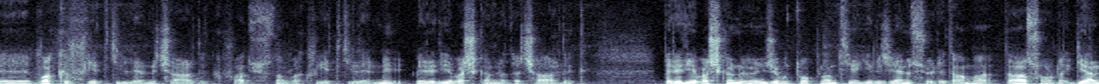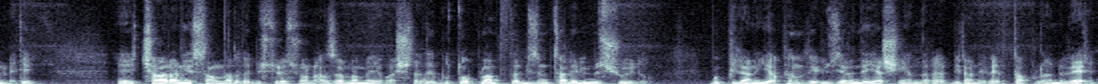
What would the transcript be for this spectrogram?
E, vakıf yetkililerini çağırdık. Fatih Sultan Vakfı yetkililerini. Belediye başkanını da çağırdık. Belediye başkanı önce bu toplantıya geleceğini söyledi ama daha sonra gelmedi. E, çağıran insanları da bir süre sonra azarlamaya başladı. Bu toplantıda bizim talebimiz şuydu. Bu planı yapın ve üzerinde yaşayanlara bir an evvel tapularını verin.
